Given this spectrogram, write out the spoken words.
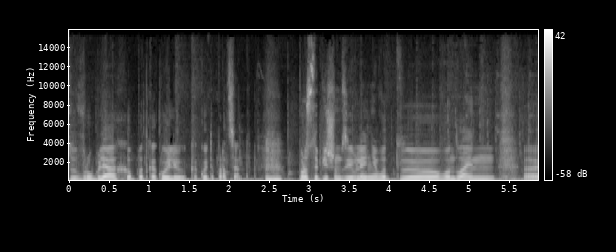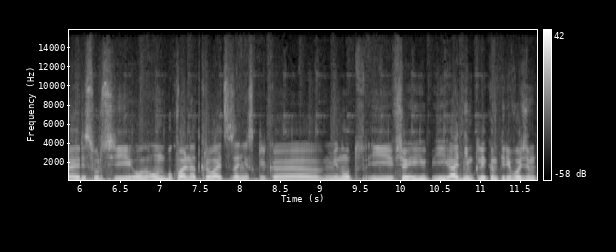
в рублях под какой, какой-то процент. Угу. Просто пишем заявление вот в онлайн ресурсе, он, он буквально открывается за несколько минут, и все, и, и одним кликом переводим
